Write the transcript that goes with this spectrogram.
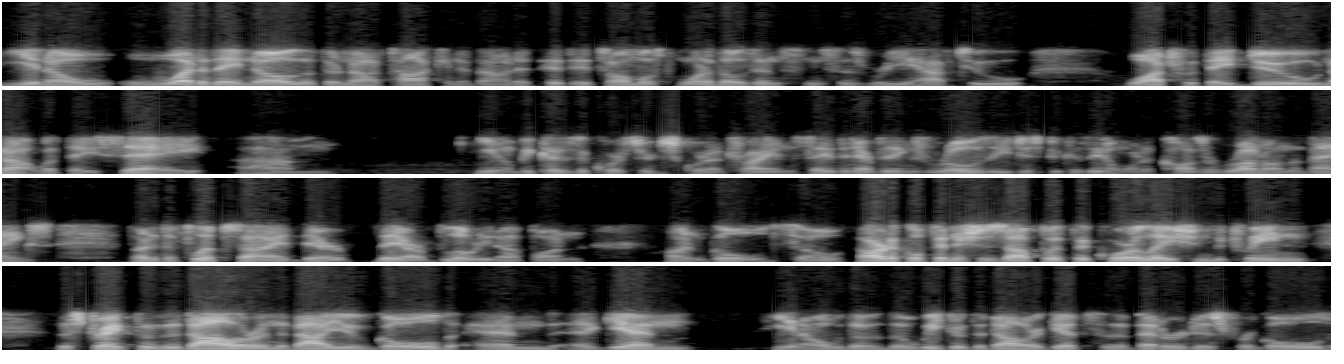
you know, what do they know that they're not talking about? It, it it's almost one of those instances where you have to watch what they do, not what they say. Um, you know, because of course they're just going to try and say that everything's rosy just because they don't want to cause a run on the banks. But at the flip side, they're they are bloating up on on gold. So the article finishes up with the correlation between the strength of the dollar and the value of gold. And again, you know, the the weaker the dollar gets, the better it is for gold.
